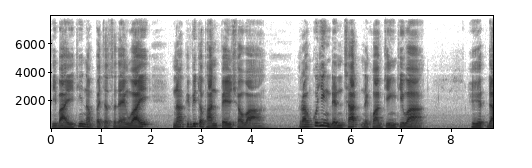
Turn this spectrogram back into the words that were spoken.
ติใบที่นำไปจัดแสดงไว้ ณพิพิธภัณฑ์เปชาวา เราก็ยิ่งเด่นชัดในความจริงที่ว่า เหตุใด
